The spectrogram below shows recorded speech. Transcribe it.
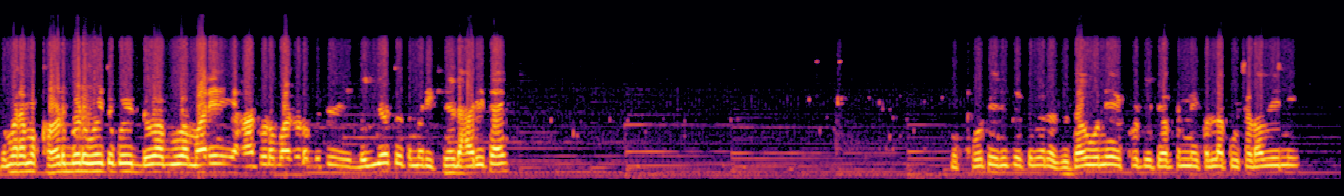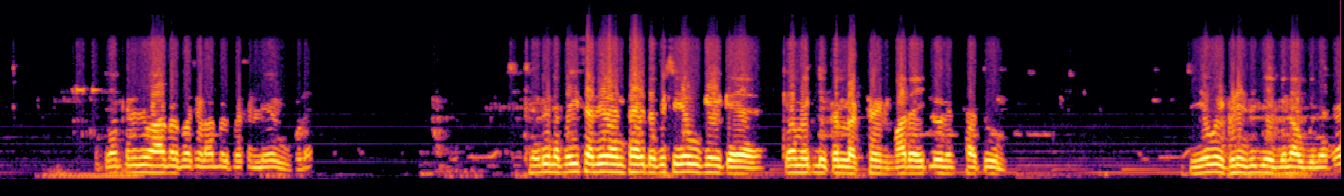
તમારામાં ખડબડ હોય તો કોઈ દવા બવા મારી હાટોડો બાટોડો બધું લઈ લો તો તમારી ખેડ હારી થાય. ખોટી રીતે તમારે વધાવવું નહીં ખોટી ટ્રેક્ટર ને કલાકો ચડાવવી નહીં. ટ્રેક્ટર જો આગળ પાછળ આગળ પાછળ લેવું પડે. ખેડૂતને પૈસા દેવાનું થાય તો પછી એવું કહે કે કેમ એટલી કલાક થઈ મારે એટલું નથી થતું. એવું ઘણી જગ્યાએ બનાવ બને છે.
